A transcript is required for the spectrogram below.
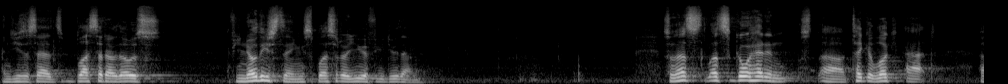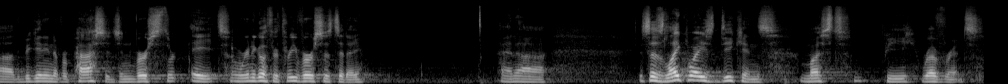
And Jesus says, Blessed are those, if you know these things, blessed are you if you do them. So let's, let's go ahead and uh, take a look at uh, the beginning of our passage in verse 8. And we're going to go through three verses today. And uh, it says, Likewise, deacons must be reverent.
